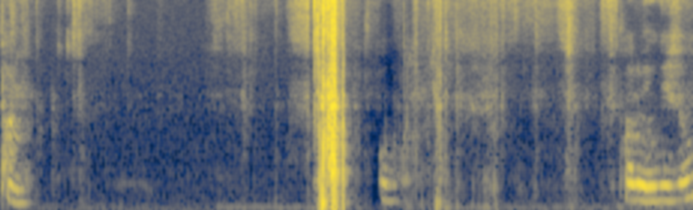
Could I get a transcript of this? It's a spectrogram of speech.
쿠팡 오. 바로 여기서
